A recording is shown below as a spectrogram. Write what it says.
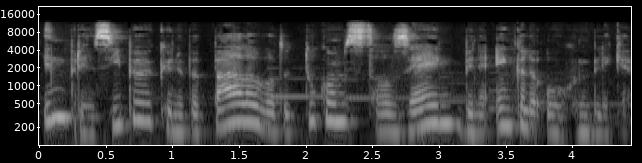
in principe kunnen bepalen wat de toekomst zal zijn binnen enkele ogenblikken.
